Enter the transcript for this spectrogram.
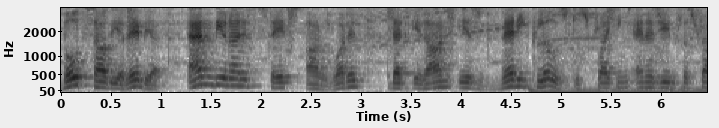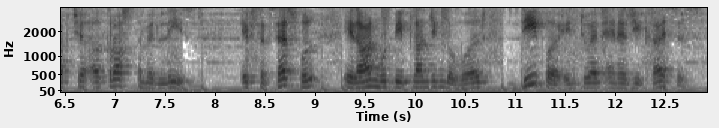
Both Saudi Arabia and the United States are worried that Iran is very close to striking energy infrastructure across the Middle East. If successful, Iran would be plunging the world deeper into an energy crisis.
